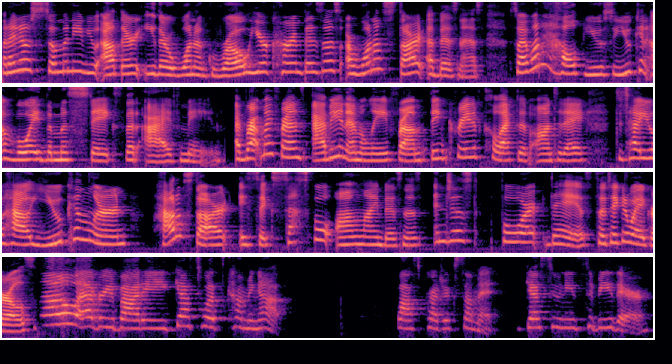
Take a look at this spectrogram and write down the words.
But I know so many of you out there either want to grow your current business or want to start a business. So I want to help you so you can avoid the mistakes that I've made. I brought my friends Abby and Emylee from Think Creative Collective on today to tell you how you can learn how to start a successful online business in just four days. So take it away, girls. Hello, everybody. Guess what's coming up? Boss Project Summit. Guess who needs to be there?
